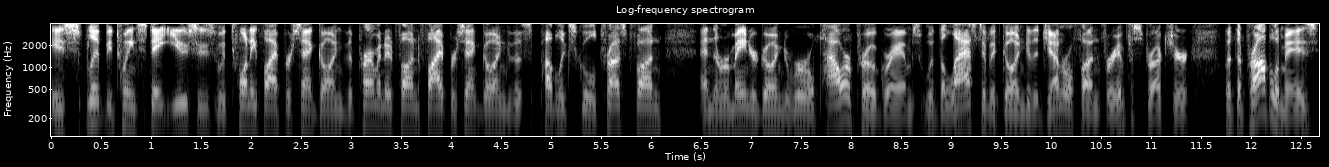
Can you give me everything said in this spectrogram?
is split between state uses with 25% going to the permanent fund, 5% going to the public school trust fund, and the remainder going to rural power programs, with the last of it going to the general fund for infrastructure. But the problem is,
